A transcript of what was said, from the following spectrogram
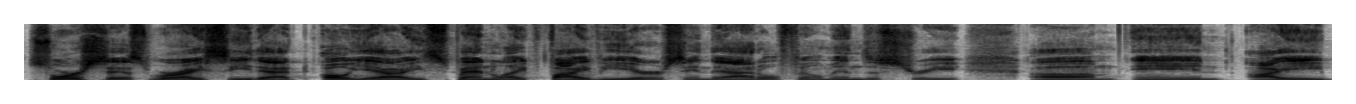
sources where i see that oh yeah i spent like five years in the adult film industry um, and i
